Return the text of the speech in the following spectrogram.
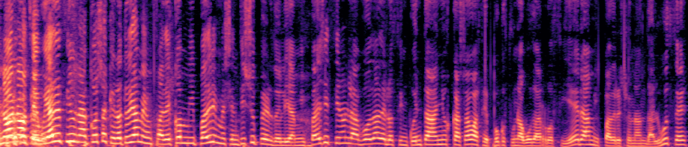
no, no, te voy a decir una cosa que el otro día me enfadé con mi padre y me sentí súper dolida. Mis padres hicieron la boda de los 50 años casados hace poco, fue una boda rociera, mis padres son andaluces,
